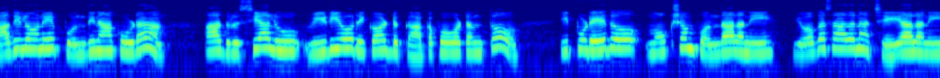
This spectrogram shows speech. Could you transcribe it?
ఆదిలోనే పొందినా కూడా ఆ దృశ్యాలు వీడియో రికార్డు కాకపోవటంతో ఇప్పుడేదో మోక్షం పొందాలని యోగ సాధన చేయాలని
